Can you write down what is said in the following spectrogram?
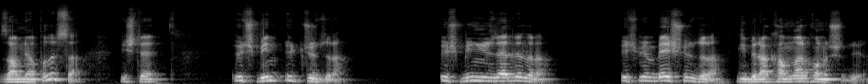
zam yapılırsa işte 3300 lira 3150 lira 3500 lira gibi rakamlar konuşuluyor.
